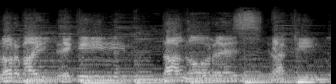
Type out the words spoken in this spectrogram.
Norbaitekin ta norez jakin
